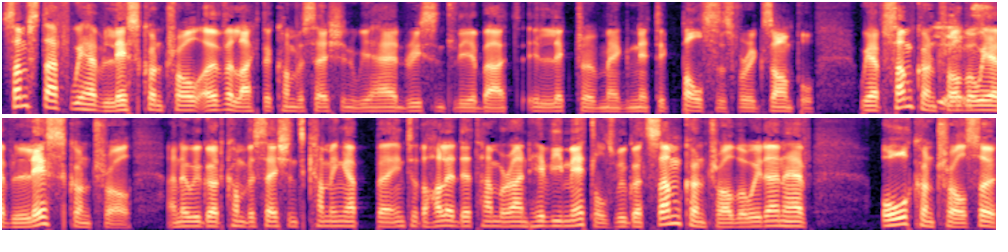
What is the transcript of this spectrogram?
some stuff we have less control over, like the conversation we had recently about electromagnetic pulses, for example. We have some control, yes. but we have less control. I know we've got conversations coming up uh, into the holiday time around heavy metals. We've got some control, but we don't have all control. So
